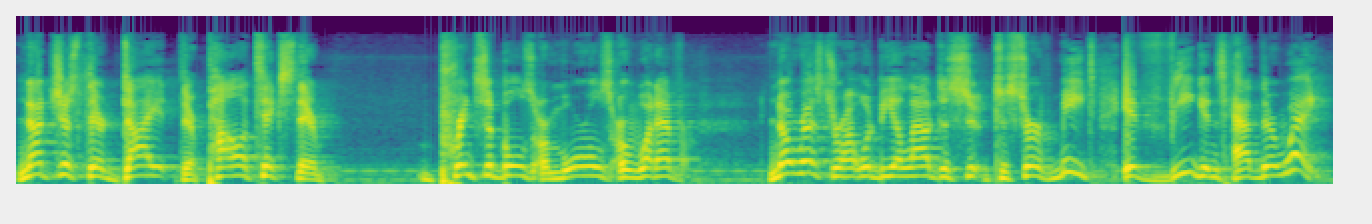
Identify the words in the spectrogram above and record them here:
Not just their diet, their politics, their principles or morals or whatever. No restaurant would be allowed to, su- to serve meat if vegans had their way.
